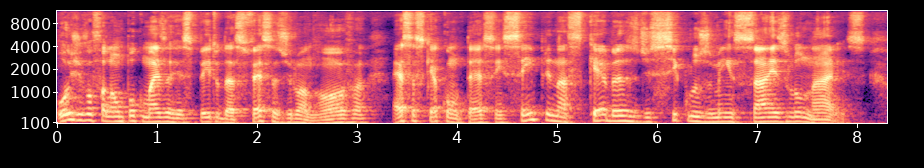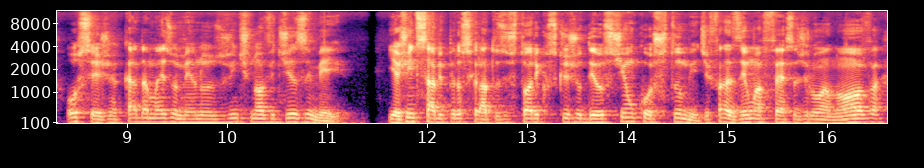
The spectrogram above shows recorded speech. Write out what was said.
Hoje eu vou falar um pouco mais a respeito das festas de lua nova, essas que acontecem sempre nas quebras de ciclos mensais lunares, ou seja, cada mais ou menos 29 dias e meio. E a gente sabe pelos relatos históricos que os judeus tinham o costume de fazer uma festa de lua nova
